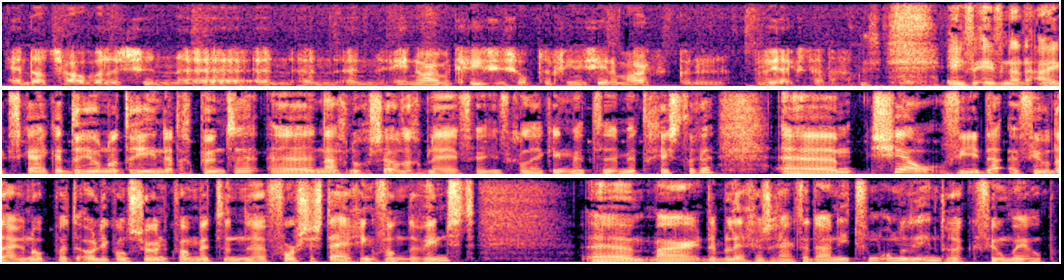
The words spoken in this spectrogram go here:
En dat zou wel eens een, uh, een, een, een enorme crisis op de financiële markt kunnen bewerkstelligen. Even, even naar de AX kijken. 333 punten. nagenoeg hetzelfde gebleven in vergelijking met, met gisteren. Ehm, Shell viel, da viel daarin op. Het olieconcern kwam met een forse stijging van de winst. Uh, maar de beleggers raakten daar niet van onder de indruk, viel mij op.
